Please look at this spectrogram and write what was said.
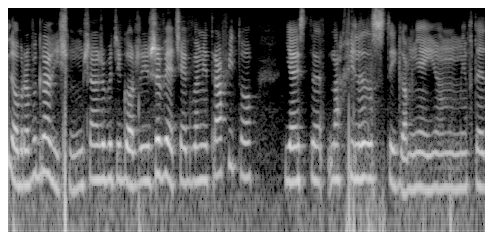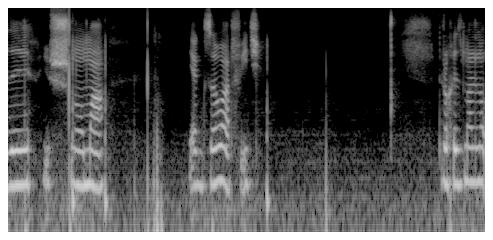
I dobra, wygraliśmy. Myślałam, że będzie gorzej. Że wiecie, jak we mnie trafi, to ja jestem na chwilę zastygam, nie? I on mnie wtedy już, no, ma jak załatwić. Trochę zmarno,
